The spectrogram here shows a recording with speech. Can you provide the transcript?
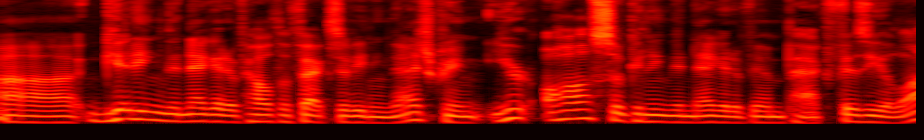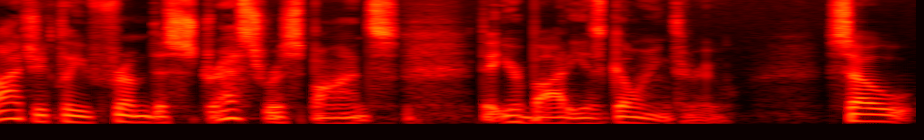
uh, getting the negative health effects of eating the ice cream, you're also getting the negative impact physiologically from the stress response that your body is going through. So,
